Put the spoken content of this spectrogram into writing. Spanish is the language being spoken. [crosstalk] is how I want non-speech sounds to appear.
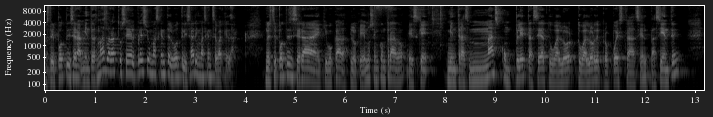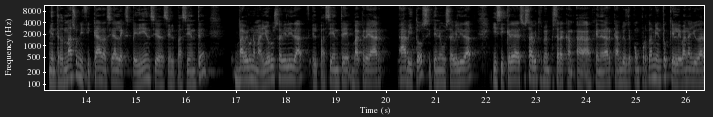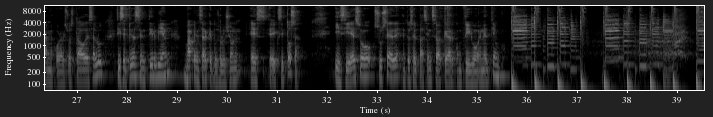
Nuestra hipótesis era, mientras más barato sea el precio, más gente lo va a utilizar y más gente se va a quedar. Nuestra hipótesis era equivocada. Lo que hemos encontrado es que mientras más completa sea tu valor, tu valor de propuesta hacia el paciente, mientras más unificada sea la experiencia hacia el paciente, va a haber una mayor usabilidad, el paciente va a crear hábitos, si tiene usabilidad, y si crea esos hábitos va a empezar a, generar cambios de comportamiento que le van a ayudar a mejorar su estado de salud. Si se empieza a sentir bien, va a pensar que tu solución es exitosa. Y si eso sucede, entonces el paciente se va a quedar contigo en el tiempo.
